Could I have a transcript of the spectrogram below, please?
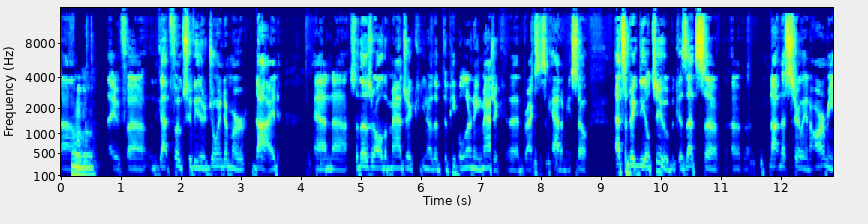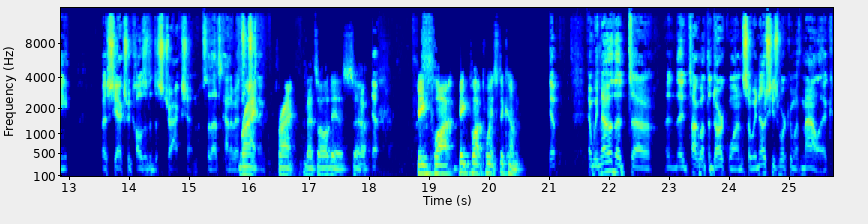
Um, mhm. They've uh, got folks who've either joined them or died, and uh, so those are all the magic. You know, the, the people learning magic at Braxis Academy. So that's a big deal too, because that's uh, uh, not necessarily an army, but she actually calls it a distraction. So that's kind of Right. interesting. right. That's all it is. So, Yep. big plot, big plot points to come. Yep, and we know that uh, they talk about the Dark One, so we know she's working with Malik.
